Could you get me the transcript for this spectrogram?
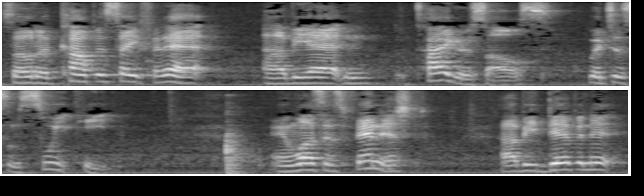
So to compensate for that, I'll be adding tiger sauce, which is some sweet heat. And once it's finished, I'll be dipping it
